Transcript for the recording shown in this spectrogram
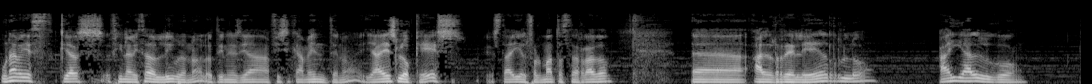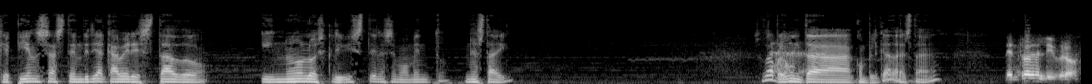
una vez que has finalizado el libro, ¿no? Lo tienes ya físicamente, ¿no? Ya es lo que es. Está ahí el formato cerrado. Eh, al releerlo, ¿hay algo que piensas tendría que haber estado y no lo escribiste en ese momento? ¿No está ahí? Es una pregunta complicada esta, ¿eh? Dentro del libro.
